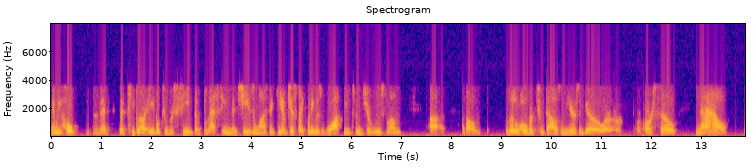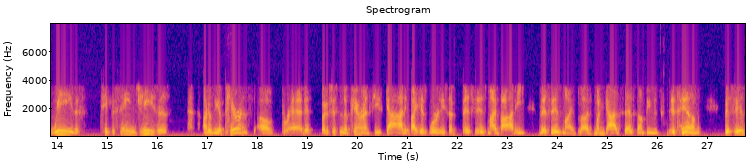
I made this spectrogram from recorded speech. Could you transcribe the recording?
and we hope that, that people are able to receive the blessing that Jesus wants to give. Just like when he was walking through Jerusalem uh, about a little over 2,000 years ago or, or, or so, now we this, take the same Jesus under the appearance of bread, but it's just an appearance. He's God. By his words, he said, This is my body. This is my blood. When God says something, it's, it's him. This is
